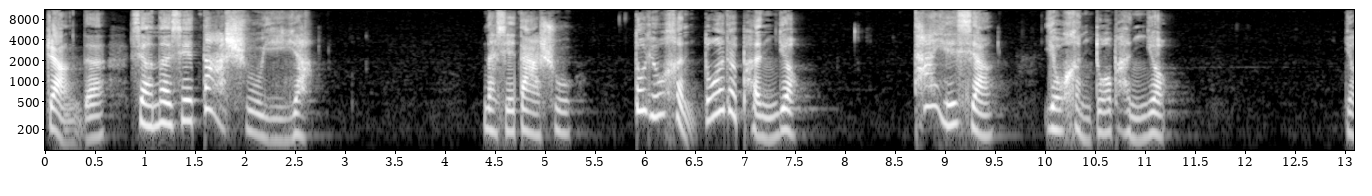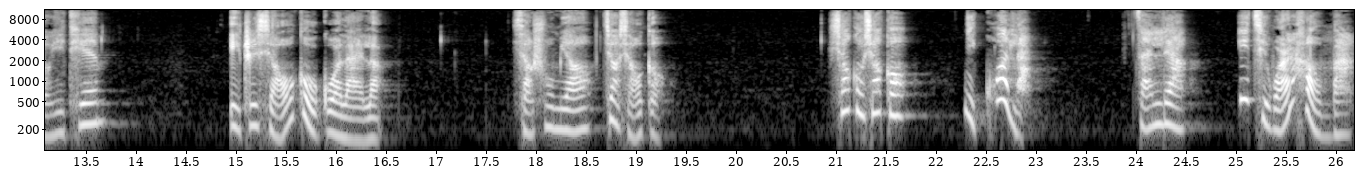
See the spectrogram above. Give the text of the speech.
长得像那些大树一样。那些大树都有很多的朋友，他也想有很多朋友。有一天，一只小狗过来了。小树苗叫小狗：“小狗，小狗，你过来，咱俩一起玩好吗？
